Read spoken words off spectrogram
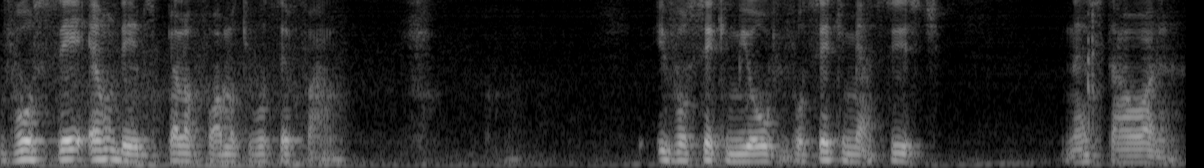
você é um deles pela forma que você fala. E você que me ouve, você que me assiste nesta hora,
